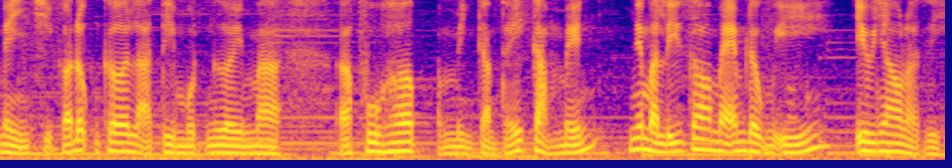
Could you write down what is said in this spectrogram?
mình chỉ có động cơ là tìm một người mà uh, phù hợp mình cảm thấy cảm mến. Nhưng mà lý do mà em đồng ý yêu nhau là gì?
